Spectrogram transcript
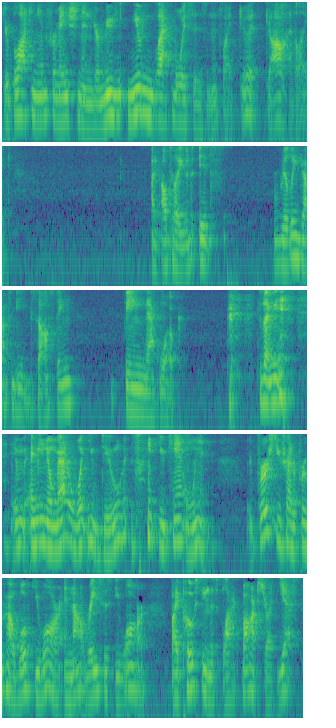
you're blocking information and you're muting, muting black voices and it's like good god like i'll tell you it's really got to be exhausting being that woke. Because i mean i mean no matter what you do it's like you can't win. First you try to prove how woke you are and not racist you are by posting this black box. You're like yes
